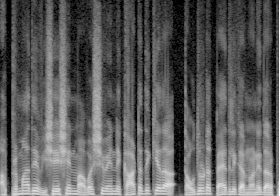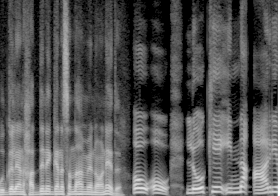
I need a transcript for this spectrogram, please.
අප්‍රමාදය විශේෂයෙන්ම අවශ්‍ය වෙන්නේ කාටද කියලා තවදුරටත් පැහැදිලි කරනවා නේද? අර පුද්ගලයන් 7 දෙනෙක් ගැන සඳහන් වෙනව නේද? ඔව් ඔව්. ලෝකයේ ඉන්න ආර්ය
